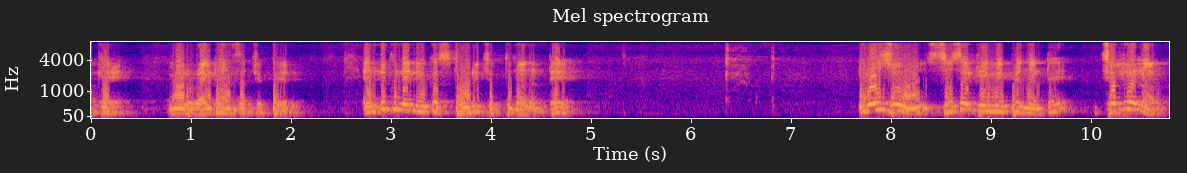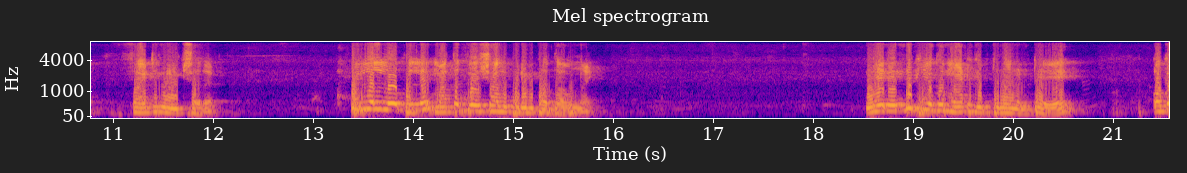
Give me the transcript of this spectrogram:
okay మీరు రైట్ ఆన్సర్ చెప్పారు. ఎందుకు నేను ఈ యొక్క స్టోరీ చెప్తున్నానంటే ఈరోజు సొసైటీ ఏమైపోయిందంటే children are fighting each other పిల్లల లోపలే మత ద్వేషాలు పెరిగిపోతా ఉన్నాయి. నేను ఎందుకు ఈ యొక్క మాట చెప్తున్నానంటే ఒక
